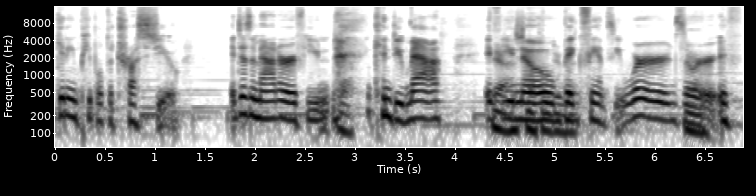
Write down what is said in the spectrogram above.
getting people to trust you. It doesn't matter if you can do math, if Yeah, you know to do with big it. fancy words, or if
